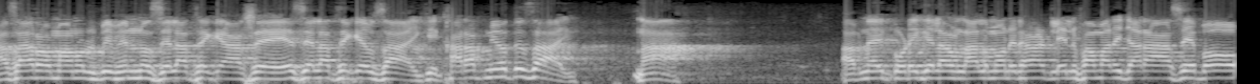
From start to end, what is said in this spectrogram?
হাজারো মানুষ বিভিন্ন জেলা থেকে আসে, এ জেলা থেকেও যায়। কি খারাপ নিয়তে যায়? না। আপনি এই পড়ে গেলাম লালমনিরহাট, লেনফামারি, যারা আছে বউ,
